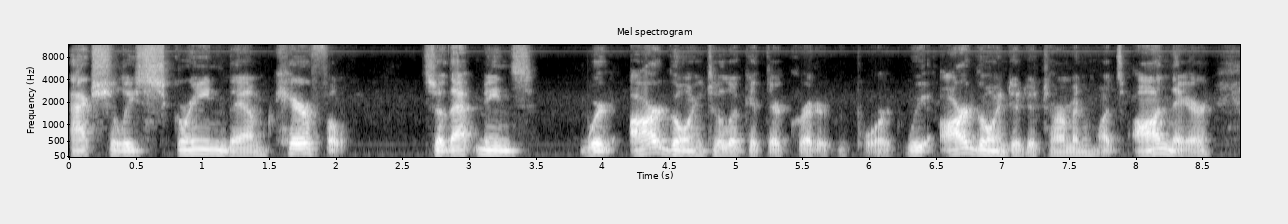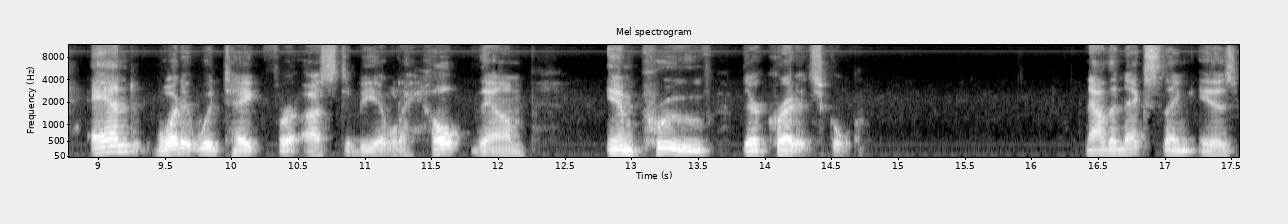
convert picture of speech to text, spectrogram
actually screen them carefully. So that means we are going to look at their credit report. We are going to determine what's on there and what it would take for us to be able to help them improve their credit score. Now, the next thing is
